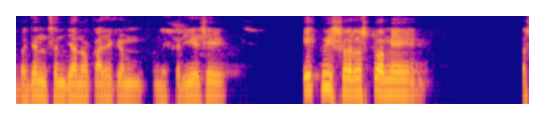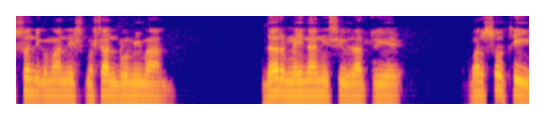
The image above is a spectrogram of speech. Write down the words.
ભજન સંધ્યાનો કાર્યક્રમ અમે કરીએ છીએ. એકવીસ વર્ષ તો અમે અશ્વની કુમારની સ્મશાન ભૂમિમાં દર મહિનાની શિવરાત્રિએ વર્ષોથી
